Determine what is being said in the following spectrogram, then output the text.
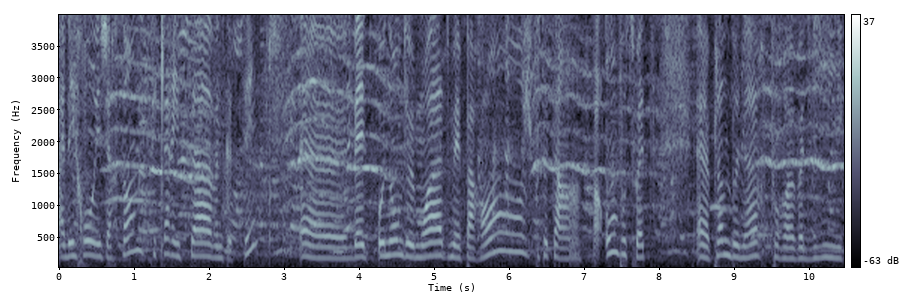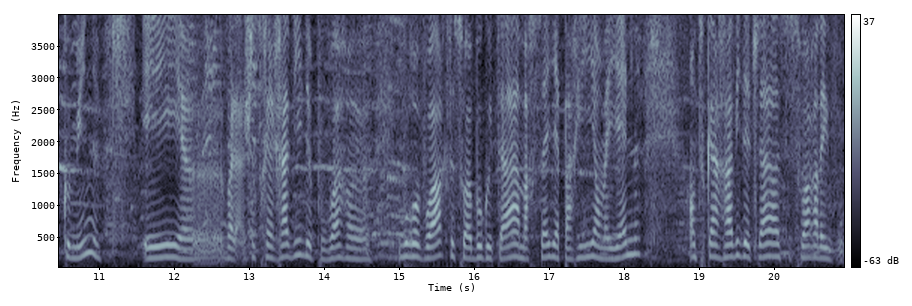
Aléro et Gerson, c'est Clarissa Von Kotze. Euh, ben, au nom de moi, de mes parents, je vous souhaite un, enfin, on vous souhaite euh, plein de bonheur pour euh, votre vie commune. Et euh, voilà, je serais ravie de pouvoir euh, vous revoir, que ce soit à Bogota, à Marseille, à Paris, en Mayenne. En tout cas, ravie d'être là ce soir avec vous.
